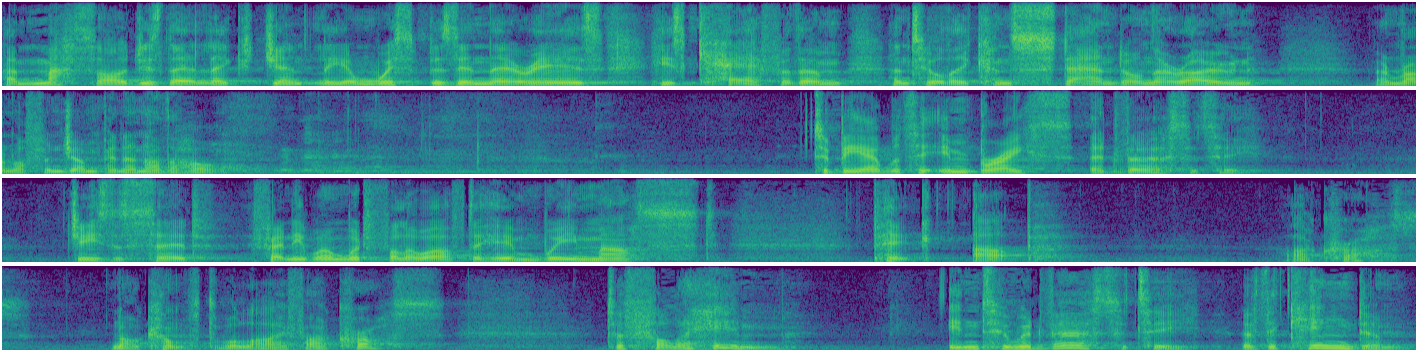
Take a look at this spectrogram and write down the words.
and massages their legs gently and whispers in their ears his care for them until they can stand on their own and run off and jump in another hole to be able to embrace adversity. Jesus said, if anyone would follow after him, we must pick up our cross. Not a comfortable life, our cross. To follow him into adversity of the kingdom.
